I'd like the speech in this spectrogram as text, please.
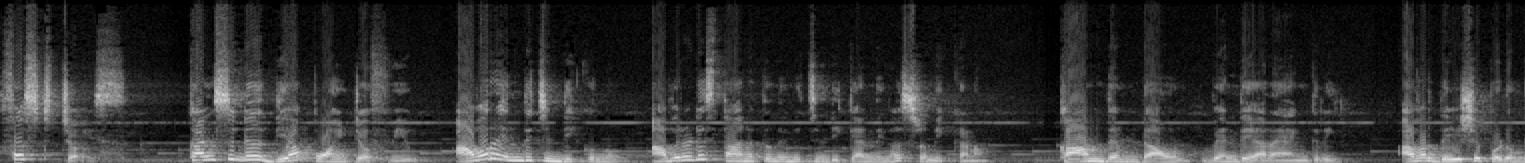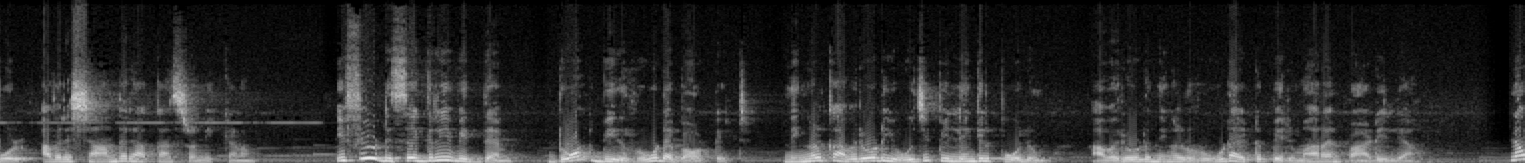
first choice consider their point of view അവർ എന്ത് ചിന്തിക്കുന്നു? അവരുടെ സ്ഥാനത്ത് നിന്ന് ചിന്തിക്കാൻ നിങ്ങൾ ശ്രമിക്കണം. Calm them down when they are angry അവർ ദേഷ്യപ്പെടുമ്പോൾ അവരെ ശാന്തരാക്കാൻ ശ്രമിക്കണം. If you disagree with them don't be rude about it നിങ്ങൾക്ക് അവരോട് യോജിപ്പില്ലെങ്കിൽ പോലും അവരോട് നിങ്ങൾ റൂഡായിട്ട് പെരുമാറാൻ പാടില്ല. Now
